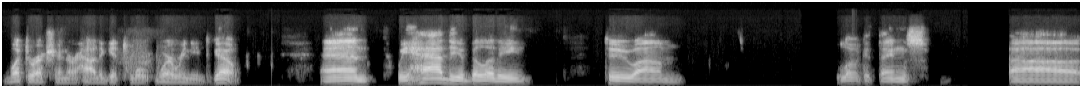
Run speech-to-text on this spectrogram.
what direction or how to get to where we need to go. And we had the ability to um, look at things uh,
